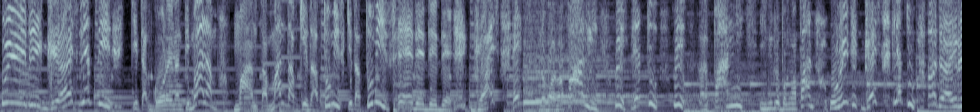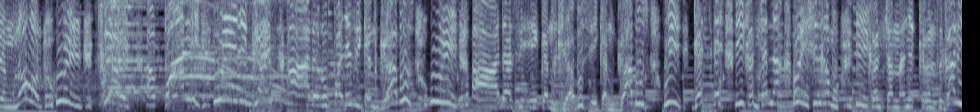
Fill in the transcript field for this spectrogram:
Wih, di guys, lihat nih. Kita goreng nanti malam. Mantap, mantap. Kita tumis, kita tumis. Eh, deh, deh, deh. Guys, eh, lubang apaan nih? Wih, lihat tuh. Wih, apaan nih? Ini lubang apaan? Wih, guys, lihat tuh. Ada air yang menongol. Wih, guys, apaan nih? Wih, nih guys, ada rupanya si ikan gabus. Wih, ada si ikan gabus, si ikan gabus. Wih, guys, eh, ikan cana. Wih, sini kamu. Ikan cananya keren sekali.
